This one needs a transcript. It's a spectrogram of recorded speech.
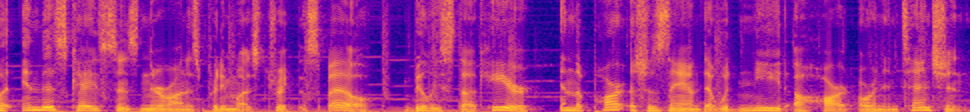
But in this case, since Neron is pretty much tricked the spell, Billy's stuck here in the part of Shazam that would need a heart or an intention,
